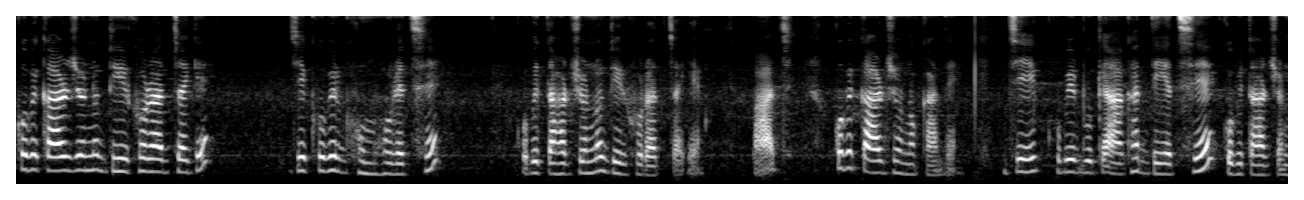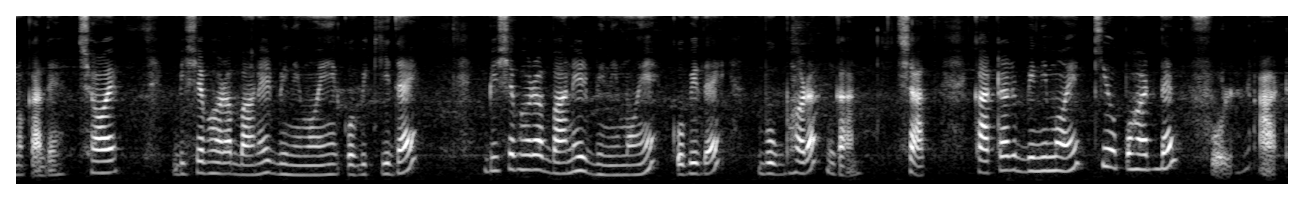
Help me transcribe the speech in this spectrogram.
কবি কার জন্য দীর্ঘ রাত জাগে? যে কবির ঘুম হরেছে কবি তার জন্য দীর্ঘ রাত জাগে। পাঁচ কবি কার জন্য কাঁদে? যে কবির বুকে আঘাত দিয়েছে, কবি তার জন্য কাঁদে। ছয়, বিষে ভরা বানের বিনিময়ে কবি কী দেয়? বিষে ভরা বানের বিনিময়ে কবি দেয় বুক ভরা গান। সাত, কাটার বিনিময়ে কী উপহার দেন? ফুল। আট,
